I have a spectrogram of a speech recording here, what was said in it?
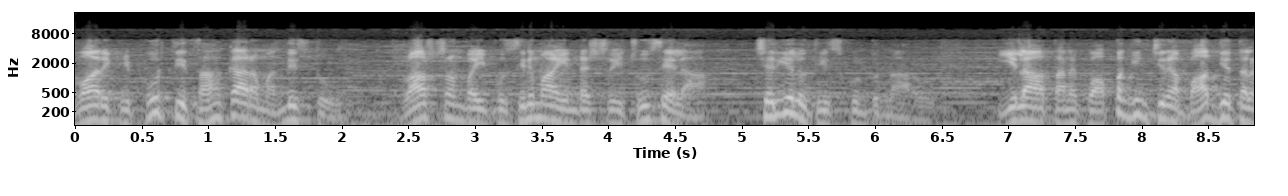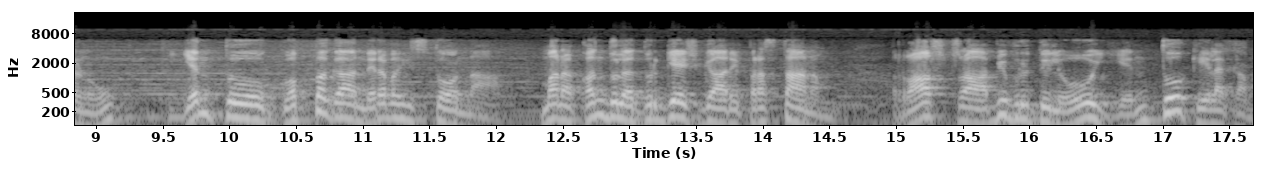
వారికి పూర్తి సహకారం అందిస్తూ రాష్ట్రం వైపు సినిమా ఇండస్ట్రీ చూసేలా చర్యలు తీసుకుంటున్నారు. ఇలా తనకు అప్పగించిన బాధ్యతలను ఎంతో గొప్పగా నిర్వహిస్తోన్న మన కందుల దుర్గేష్ గారి ప్రస్థానం రాష్ట్ర అభివృద్ధిలో ఎంతో కీలకం.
